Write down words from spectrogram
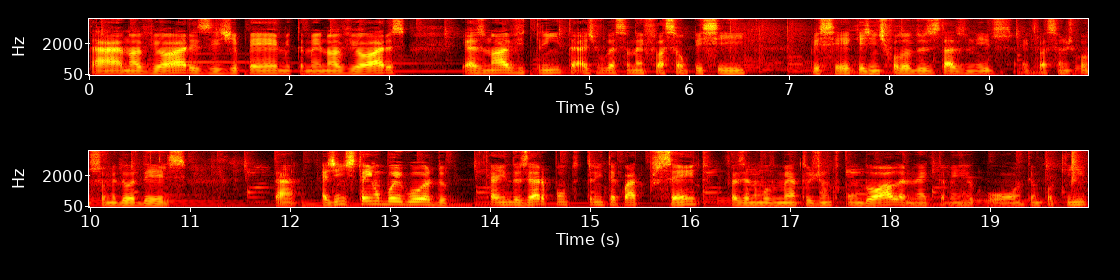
tá? 9 horas e GPM também 9 horas e às 9h30 a divulgação da inflação PCI, PCE que a gente falou dos Estados Unidos, a inflação de consumidor deles. Tá? A gente tem o boi gordo caindo 0,34%, fazendo movimento junto com o dólar, né, que também recuou ontem um pouquinho.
